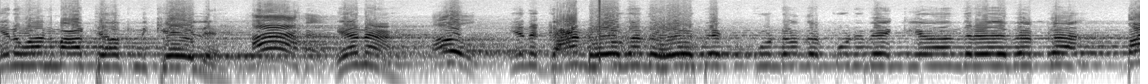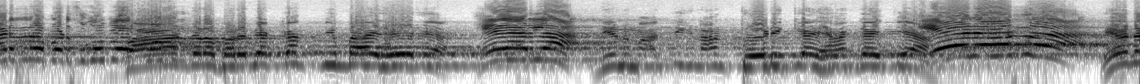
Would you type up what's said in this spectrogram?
ಇನ್ನು ಒಂದು ಮಾತು ಹೇಳ್ತೀನಿ ಕೇಳಿದೆ. ಏನ? ಇನ್ನು ಗಂಡ ಹೋಗಂದ್ರೆ ಹೋಗ್ಬೇಕು ಕುಂಡ್ರಂದ್ರೆ ಕುಡ್ಬೇಕು ಅಂದ್ರೆ ಹೇಳ್ಬೇಕ. ಬಡದ್ರ ಬಡ್ಸ್ಕೋಬೇಕು. ಅಂದ್ರೆ ಬರ್ಬೇಕಂತ ನಿಮ್ ಬಾಯಿ ಹೇಳಿ ಹೇಳಲ್ಲ ನಿನ್ನ ಮಾತಿಗೆ ನಾನು ತೋಡಿಕೆ ಹೆಂಗೈತೆ? ಏನ? ಗಾಂಡ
